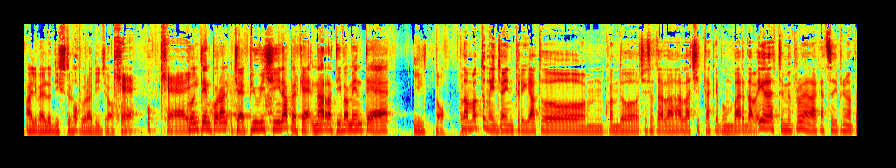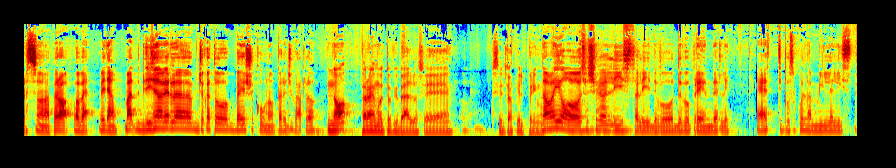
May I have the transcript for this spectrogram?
A livello di struttura di gioco. Ok, ok. Contemporane- cioè più vicina perché narrativamente è il top. No, ma tu mi hai già intrigato mh, quando c'è stata la, la città che bombardava. Io ho detto il mio problema è la cazzo di prima persona, però vabbè, vediamo. Ma bisogna aver giocato Bioshock 1 per giocarlo? No, però è molto più bello se, se giochi il primo. No, ma io cioè, ce l'ho in lista lì, devo, devo prenderli. È tipo su quella mille list-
